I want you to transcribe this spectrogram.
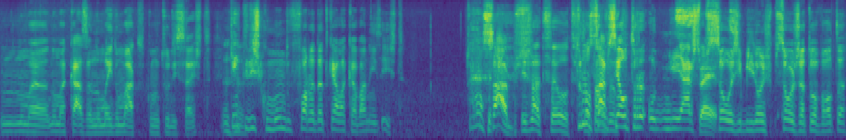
numa, numa casa no meio do mato, como tu disseste, quem Uhum. te diz que o mundo fora daquela cabana existe? Tu não sabes. Exato, isso é outro. Tu não sabes a- se é outra, milhares de Certo. pessoas e bilhões de pessoas à tua volta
